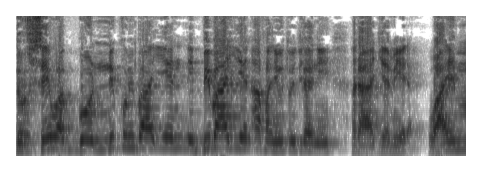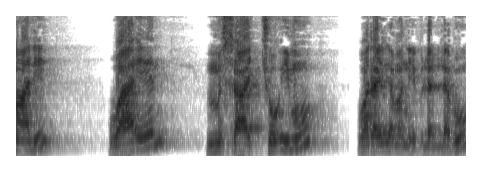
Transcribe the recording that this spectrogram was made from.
dursee waggoonni kumi baay'een dhibbi baay'een afaniitu jiranii raajameedha. Waa'een maalii? Waa'een misraachoo himuu warra hidhamaniif lallabuu.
